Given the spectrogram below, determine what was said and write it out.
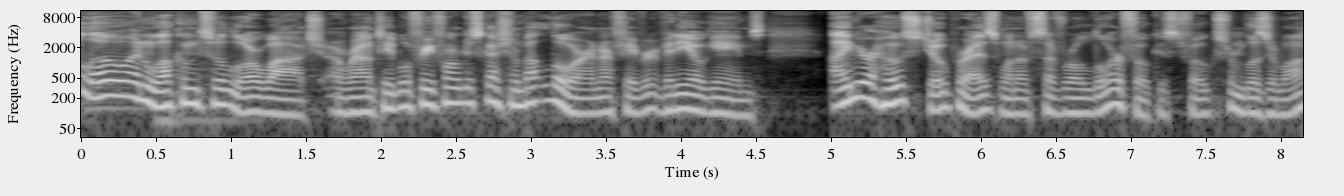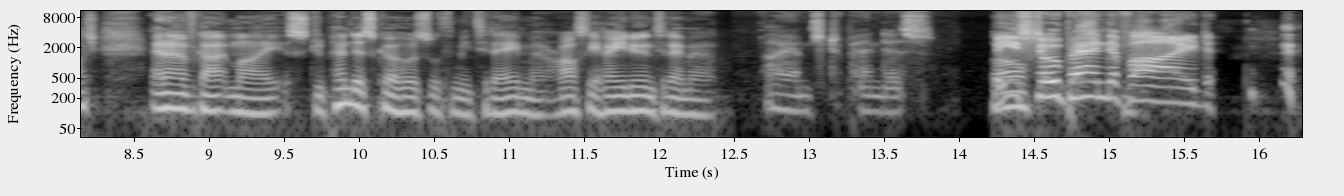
Hello and welcome to Lore Watch, a roundtable freeform discussion about lore and our favorite video games. I'm your host, Joe Perez, one of several lore-focused folks from Blizzard Watch, and I've got my stupendous co-host with me today, Matt Rossi. How you doing today, Matt? I am stupendous. Be stupendified.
